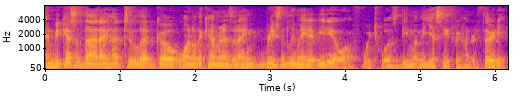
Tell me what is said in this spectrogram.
And because of that, I had to let go one of the cameras that I recently made a video of, which was the Mamiya C330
